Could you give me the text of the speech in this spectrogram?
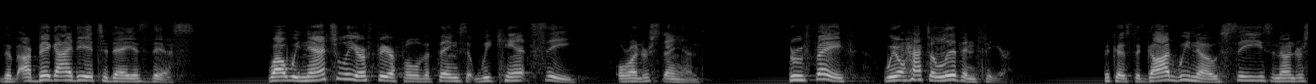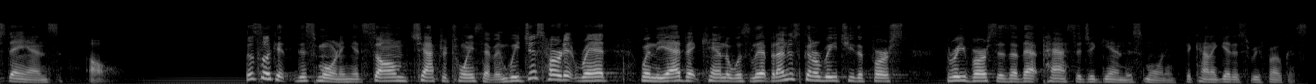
The, our big idea today is this. While we naturally are fearful of the things that we can't see or understand, through faith, we don't have to live in fear because the God we know sees and understands all. Let's look at this morning at Psalm chapter 27. We just heard it read when the Advent candle was lit, but I'm just going to read to you the first three verses of that passage again this morning to kind of get us refocused.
